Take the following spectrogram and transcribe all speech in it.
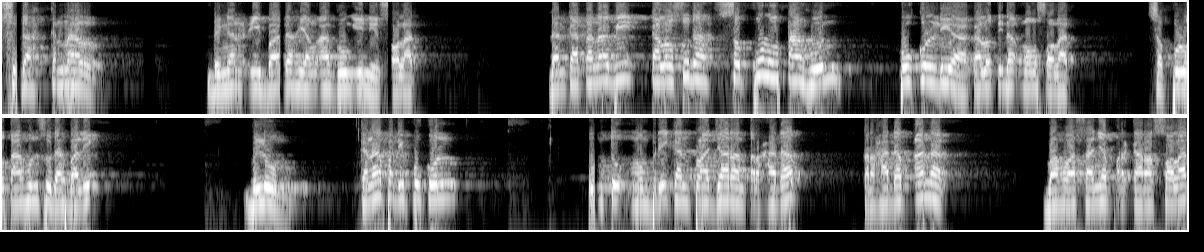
sudah kenal dengan ibadah yang agung ini sholat dan kata Nabi kalau sudah sepuluh tahun pukul dia kalau tidak mau sholat 10 tahun sudah balik? Belum. Kenapa dipukul? Untuk memberikan pelajaran terhadap terhadap anak bahwasanya perkara solat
